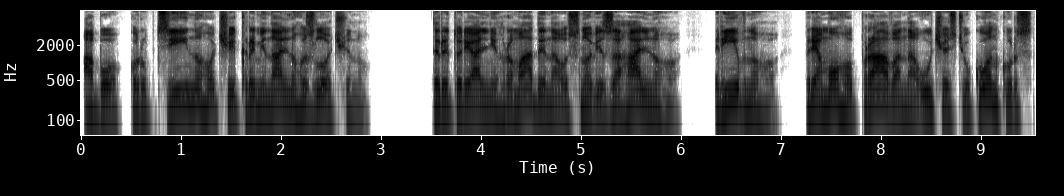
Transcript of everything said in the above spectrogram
або корупційного чи кримінального злочину. Територіальні громади на основі загального, рівного, прямого права на участь у конкурс,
